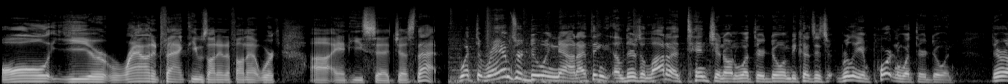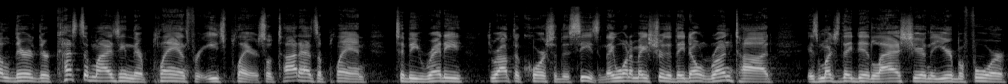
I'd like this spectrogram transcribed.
all year round. In fact, he was on NFL Network uh, and he said just that. What the Rams are doing now, and I think uh, there's a lot of attention on what they're doing because it's really important what they're doing. They're, they're, they're customizing their plans for each player. So Todd has a plan to be ready throughout the course of the season. They want to make sure that they don't run Todd as much as they did last year and the year before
